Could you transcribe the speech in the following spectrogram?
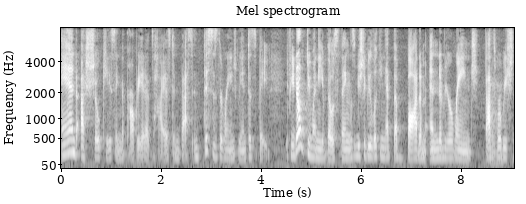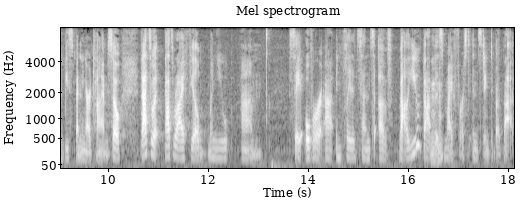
and us showcasing the property at its highest and best. And this is the range we anticipate. If you don't do any of those things, we should be looking at the bottom end of your range. That's where we should be spending our time. So that's what that's what I feel when you um, say over uh, inflated sense of value. That is my first instinct about that.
